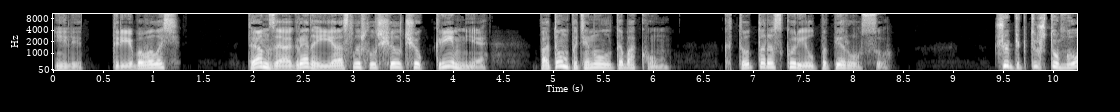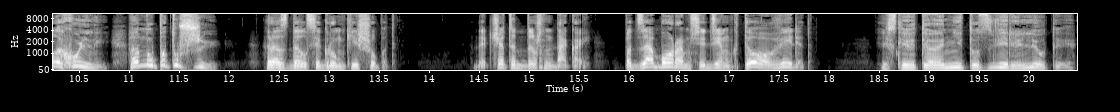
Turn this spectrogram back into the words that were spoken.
Или требовалось? Там, за оградой, я расслышал щелчок кремния, потом потянул табаком. Кто-то раскурил папиросу. «Чопик, ты что, малохольный? А ну потуши!» — раздался громкий шепот. «Да чё ты душный такой? Под забором сидим, кто увидит?» «Если это они, то звери лютые.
